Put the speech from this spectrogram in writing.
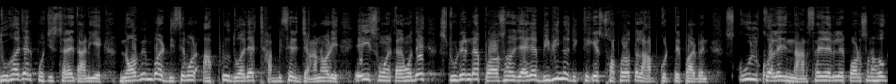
দু হাজার পঁচিশ সালে দাঁড়িয়ে নভেম্বর, ডিসেম্বর আপ টু দু হাজার ছাব্বিশের জানুয়ারি এই সময়কালের মধ্যে স্টুডেন্টরা পড়াশোনার জায়গায় বিভিন্ন দিক থেকে সফলতা লাভ করতে পারবেন। স্কুল কলেজ নার্সারি লেভেলের পড়াশোনা হোক,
